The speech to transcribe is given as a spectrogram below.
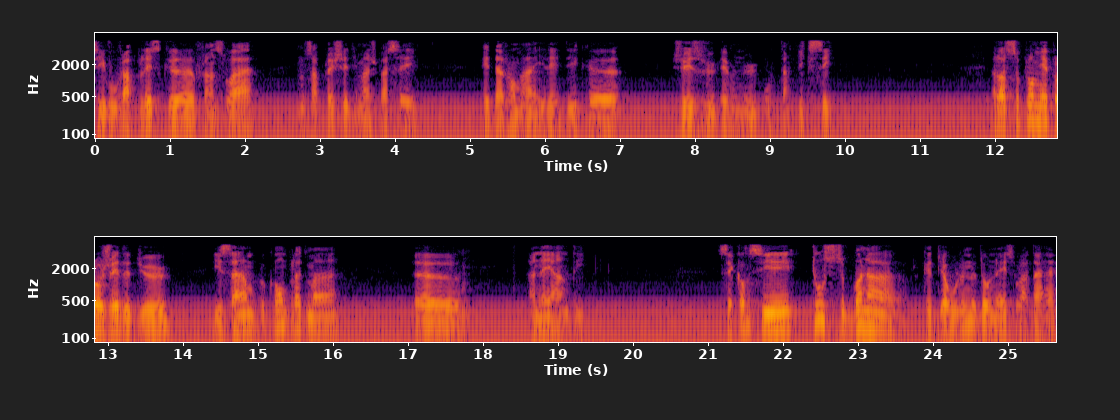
si vous vous rappelez ce que François nous a prêché dimanche passé, et dans Romain, il est dit que Jésus est venu au temps fixé. Alors ce premier projet de Dieu, il semble complètement euh, anéanti. C'est comme si tout ce bonheur que Dieu voulait nous donner sur la terre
